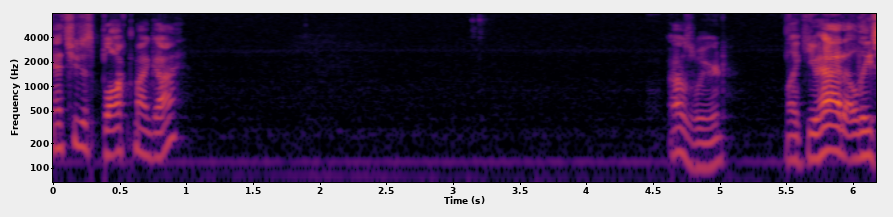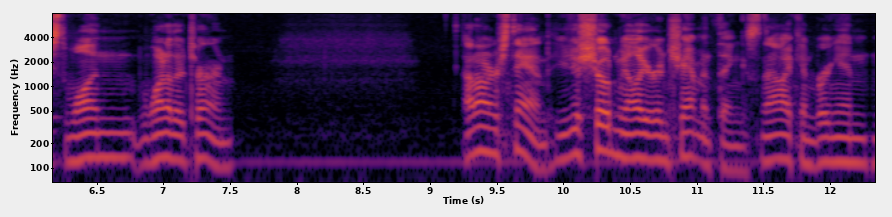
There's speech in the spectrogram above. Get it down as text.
Can't you just block my guy? That was weird. Like you had at least one one other turn. I don't understand. You just showed me all your enchantment things. Now I can bring in.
